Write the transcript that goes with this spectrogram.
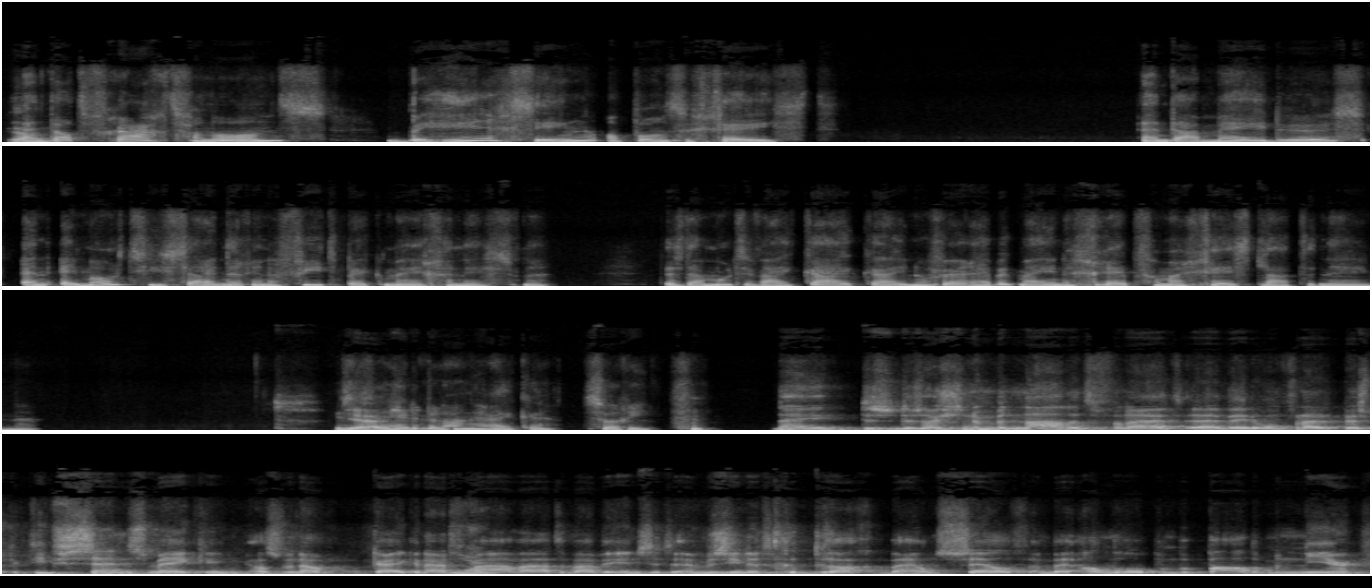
Ja. En dat vraagt van ons beheersing op onze geest. En daarmee dus, en emoties zijn er in een feedbackmechanisme. Dus daar moeten wij kijken. In hoeverre heb ik mij in de greep van mijn geest laten nemen? Dus dat is een hele belangrijke. Sorry. Nee, dus, dus als je hem benadert vanuit, wederom vanuit het perspectief sensemaking. Als we nou kijken naar het vaarwater waar we in zitten en we zien het gedrag bij onszelf en bij anderen op een bepaalde manier,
